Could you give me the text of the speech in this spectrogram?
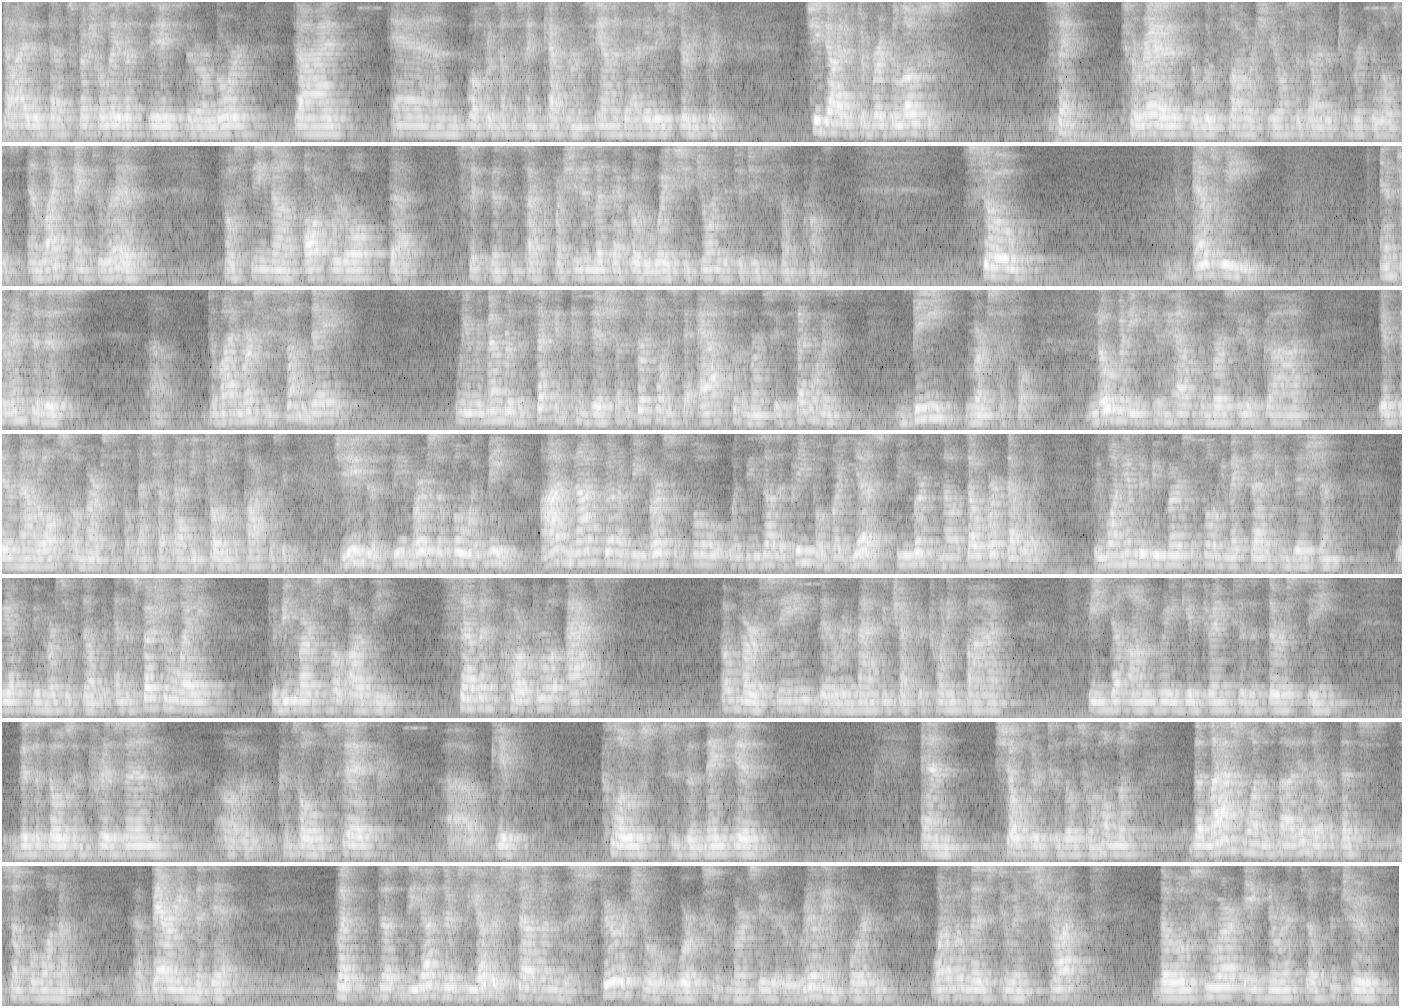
died at that special age. That's the age that our Lord died. And, well, for example, St. Catherine of Siena died at age 33. She died of tuberculosis. St. Therese, the little flower, she also died of tuberculosis. And like St. Therese, Faustina offered all that sickness and sacrifice. She didn't let that go to waste. She joined it to Jesus on the cross. So, as we enter into this uh, Divine Mercy Sunday, we remember the second condition. The first one is to ask for the mercy. The second one is be merciful. Nobody can have the mercy of God if they're not also merciful. That's that'd be total hypocrisy. Jesus, be merciful with me. I'm not going to be merciful with these other people, but yes, be merciful. No, it don't work that way. We want Him to be merciful, He makes that a condition. We have to be merciful to others. And the special way to be merciful are the seven corporal acts of mercy that are in Matthew chapter 25. Feed the hungry, give drink to the thirsty, visit those in prison, uh, console the sick, uh, give clothes to the naked, and shelter to those who are homeless. The last one is not in there, but that's the simple one of uh, burying the dead. But the, the, there's the other seven, the spiritual works of mercy that are really important. One of them is to instruct those who are ignorant of the truth.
